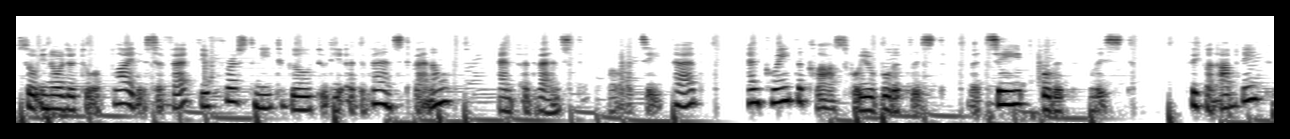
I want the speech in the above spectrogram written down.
So in order to apply this effect, you first need to go to the advanced panel and advanced, well, let's say tab, and create a class for your bullet list. Let's say bullet list. Click on update,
